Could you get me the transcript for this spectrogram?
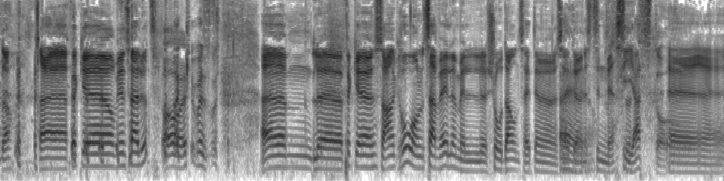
Non. Euh, fait que, euh, on revient de la lutte? Ah ouais. Ok, vas-y. Le, fait que, ça, en gros, on le savait, là, mais le showdown, ça a été un, ça a été Euh, un de messe. là. Fiasco. Euh,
